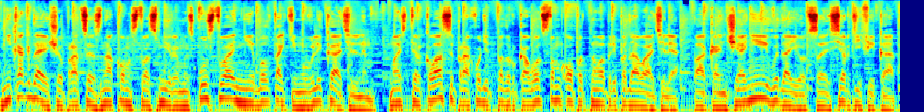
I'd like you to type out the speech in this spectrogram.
Никогда еще процесс знакомства с миром искусства не был таким увлекательным. Мастер-классы проходят под руководством опытного преподавателя. По окончании выдается сертификат сертификат.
